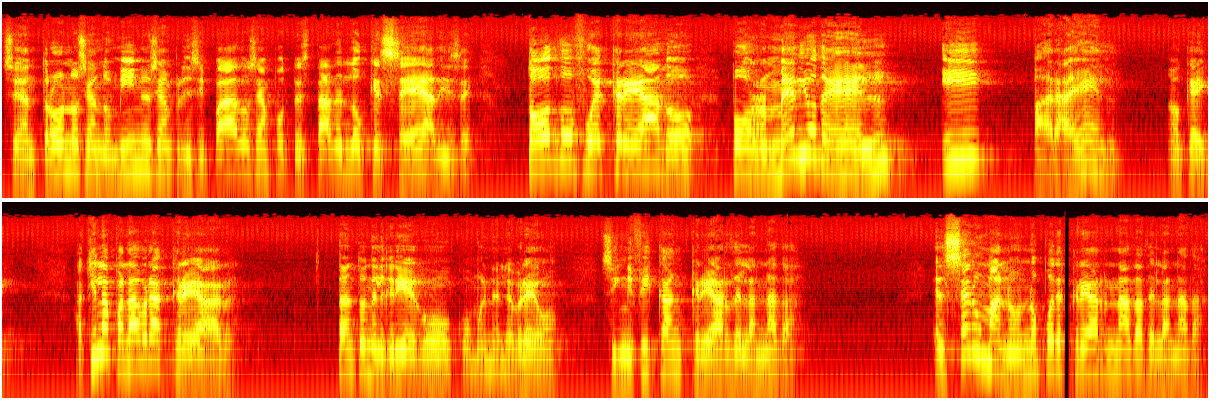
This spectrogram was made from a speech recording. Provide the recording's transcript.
sean tronos, sean dominios, sean principados, sean potestades, lo que sea, dice. Todo fue creado por medio de Él y para Él. Ok. Aquí la palabra crear, tanto en el griego como en el hebreo, significan crear de la nada. El ser humano no puede crear nada de la nada.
